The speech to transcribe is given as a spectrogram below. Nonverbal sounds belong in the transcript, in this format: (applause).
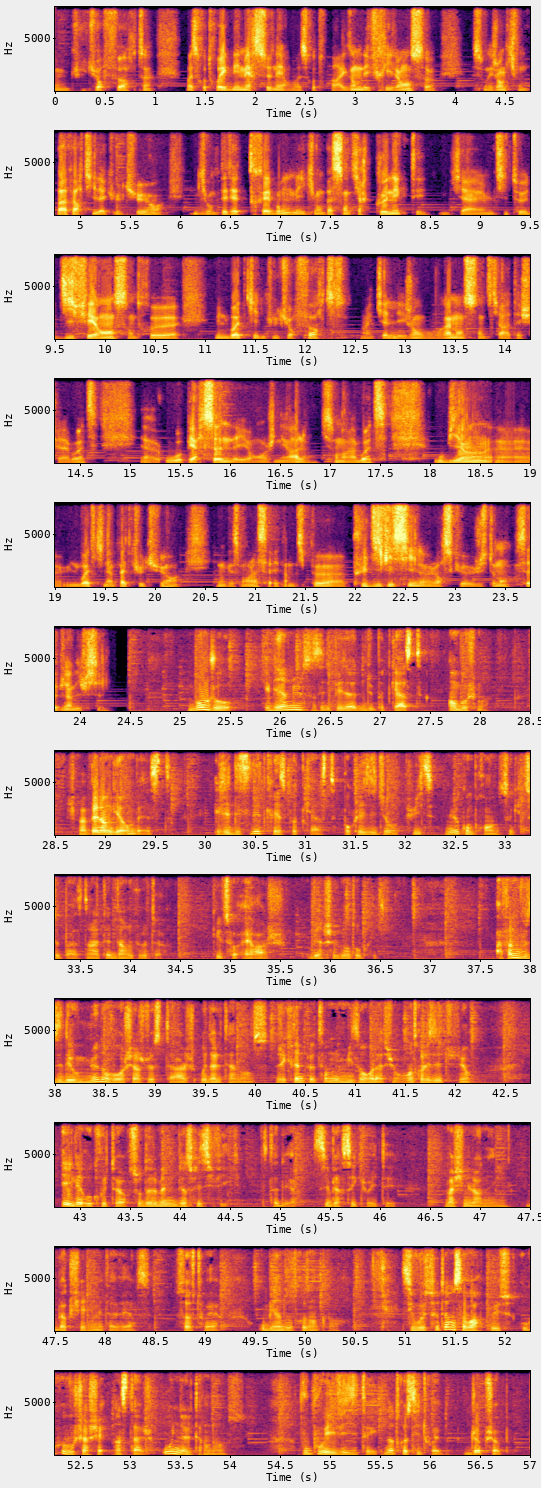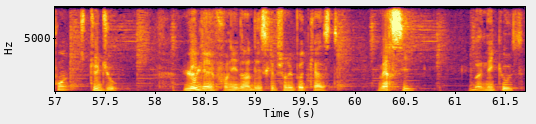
une culture forte, on va se retrouver avec des mercenaires. On va se retrouver par exemple des freelances. Ce sont des gens qui font pas partie de la culture, qui vont peut-être être très bons, mais qui vont pas se sentir connectés. Donc il y a une petite différence entre une boîte qui a une culture forte, dans laquelle les gens vont vraiment se sentir attachés à la boîte, euh, ou aux personnes d'ailleurs en général qui sont dans la boîte, ou bien euh, une boîte qui n'a pas de culture. Donc à ce moment-là, ça va être un petit peu euh, plus difficile lorsque justement ça devient difficile. Bonjour et bienvenue dans cet épisode du podcast Embauchement. Je m'appelle Enguerrand Best et j'ai décidé de créer ce podcast pour que les étudiants puissent mieux comprendre ce qu'il se passe dans la tête d'un recruteur, qu'il soit RH ou bien chef d'entreprise. Afin de vous aider au mieux dans vos recherches de stage ou d'alternance, j'ai créé une plateforme de mise en relation entre les étudiants et les recruteurs sur des domaines bien spécifiques, c'est-à-dire cybersécurité, machine learning, blockchain et metaverse, software ou bien d'autres encore. Si vous souhaitez en savoir plus ou que vous cherchez un stage ou une alternance, vous pouvez visiter notre site web jobshop.studio le lien est fourni dans la description du podcast. Merci. Bonne écoute.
